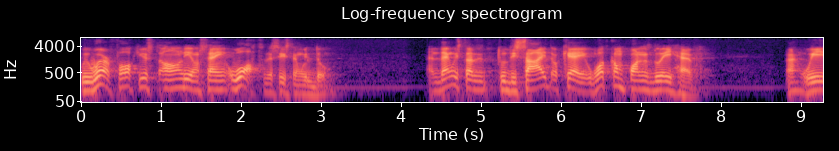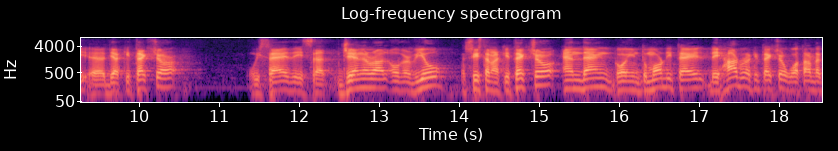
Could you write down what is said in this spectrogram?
we were focused only on saying what the system will do and then we started to decide okay what components do they have uh, we uh, the architecture we said it's a general overview system architecture and then going into more detail the hardware architecture what are the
